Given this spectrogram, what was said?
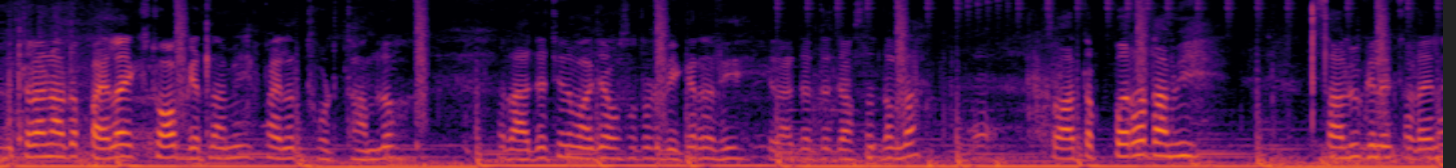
मित्रांनो आता पहिला एक स्टॉप घेतला मी. पहिला थोडं थांबलो. राजाची माझ्या माझी अवस्था थोडी बेकार झाली. राजा तर जास्त दमला. सो आता परत आम्ही चालू केले चढायला.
